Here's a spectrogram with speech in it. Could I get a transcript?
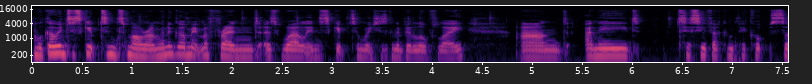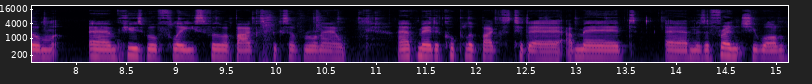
We're going to Skipton tomorrow. I'm going to go meet my friend as well in Skipton, which is going to be lovely. And I need to see if I can pick up some um, fusible fleece for my bags because I've run out. I have made a couple of bags today. I made, um, there's a Frenchy one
